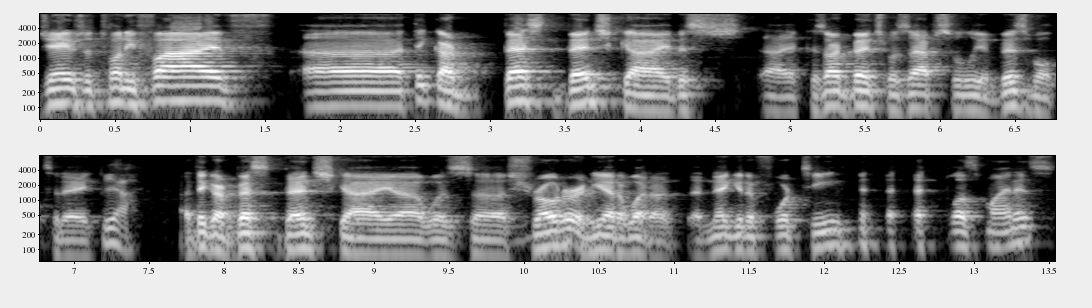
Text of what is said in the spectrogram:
James with 25. Uh, I think our best bench guy this because uh, our bench was absolutely abysmal today. Yeah, I think our best bench guy uh, was uh, Schroeder, and he had a what a, a negative 14 plus minus.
